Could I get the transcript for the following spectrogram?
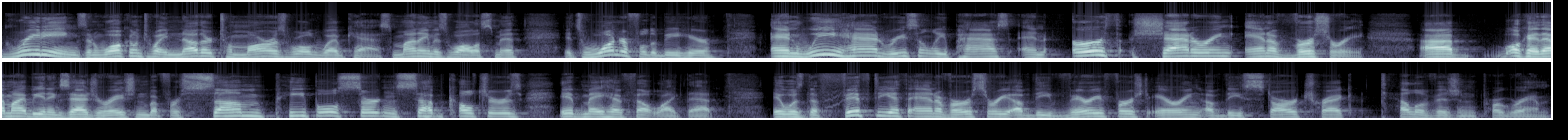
Greetings and welcome to another Tomorrow's World webcast. My name is Wallace Smith. It's wonderful to be here. And we had recently passed an earth shattering anniversary. Uh, okay, that might be an exaggeration, but for some people, certain subcultures, it may have felt like that. It was the 50th anniversary of the very first airing of the Star Trek television program.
